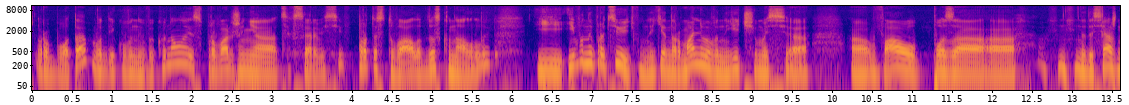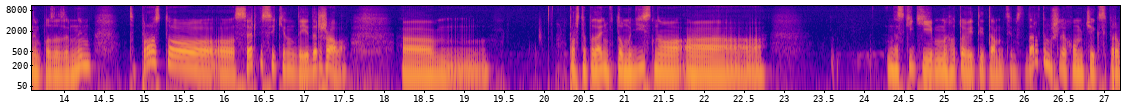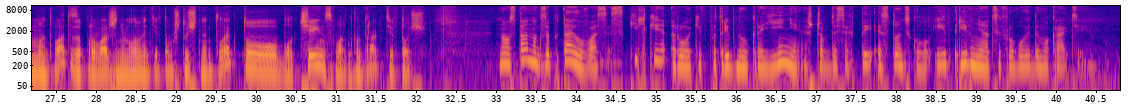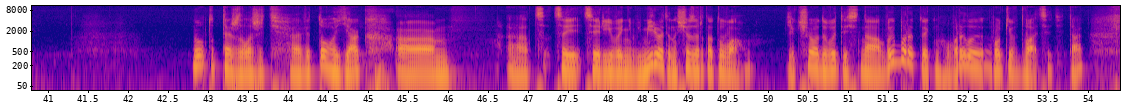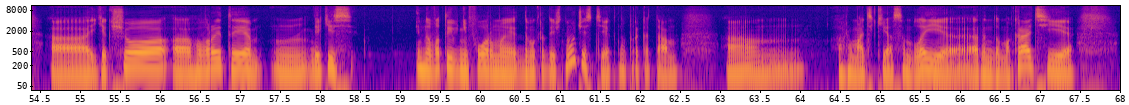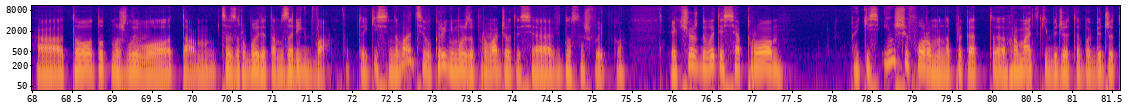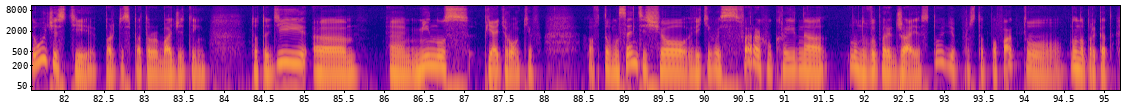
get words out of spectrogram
робота, яку вони виконали, з впровадження цих сервісів, протестували, вдосконалили. І і вони працюють, вони є нормальними, вони є чимось а, а, вау, поза а, недосяжним, позаземним. Це просто сервіс, який надає держава. Ем, просто питання в тому дійсно. Наскільки ми готові йти там цим стандартним шляхом чи експериментувати запровадженням елементів там штучного інтелекту, блокчейн, смарт-контрактів тощо. Наостанок запитаю вас, скільки років потрібно Україні, щоб досягти естонського рівня цифрової демократії? Ну, тут теж залежить е, від того, як а, а, цей, цей рівень вимірювати, на що звертати увагу. Якщо дивитись на вибори, то, як ми говорили, років 20. Так? А, Якщо говорити якісь інновативні форми демократичної участі, як, наприклад, там громадські асамблеї, рендемократії, то тут можливо там це зробити там за рік-два. Тобто якісь інновації в Україні можуть запроваджуватися відносно швидко. Якщо ж дивитися про якісь інші форми, наприклад, громадські бюджети або бюджети участі, participatory budgeting, то тоді е, е, мінус 5 років. В тому сенсі, що в якихось сферах Україна ну, не випереджає студію, просто по факту, ну, наприклад,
